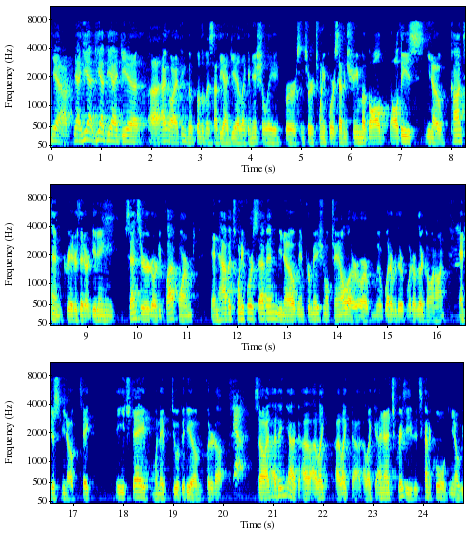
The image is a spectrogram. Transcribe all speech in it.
Yeah, yeah, he had he had the idea. Uh, I, I think both of us had the idea, like initially, for some sort of twenty four seven stream of all all these you know content creators that are getting censored or deplatformed, and have a twenty four seven you know informational channel or, or whatever they're whatever they're going on, mm-hmm. and just you know take each day when they do a video and put it up. Yeah. So I, I think yeah, I, I like I like that. I like and it's crazy. It's kind of cool. You know, we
